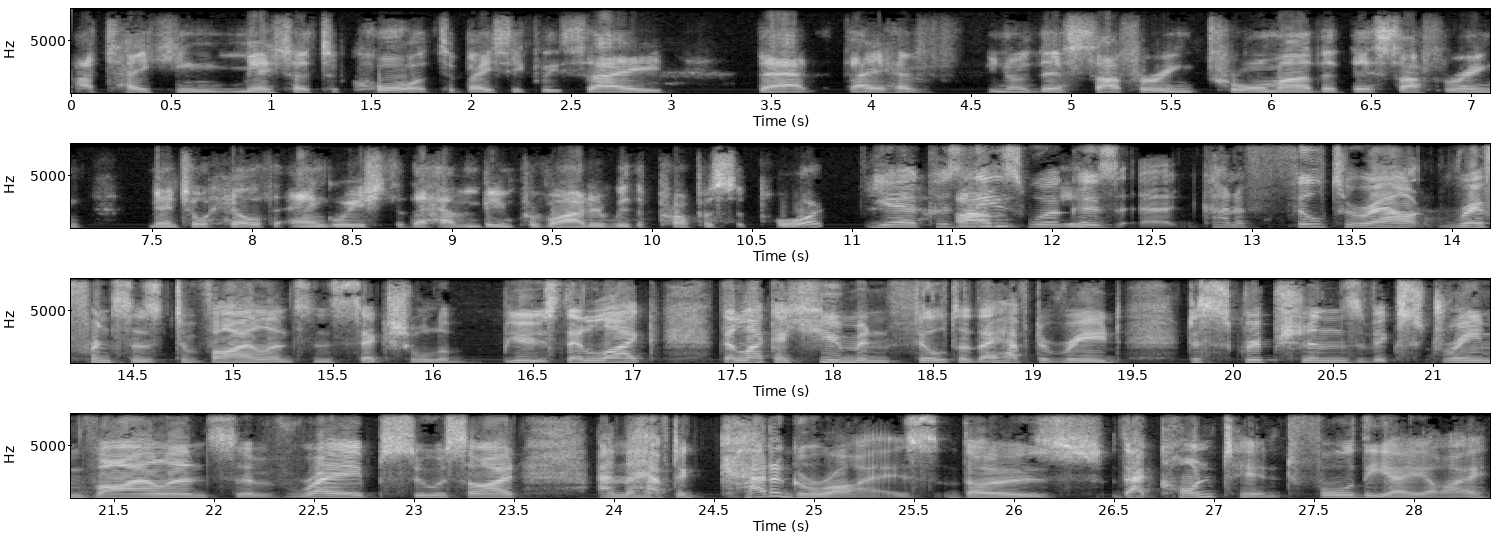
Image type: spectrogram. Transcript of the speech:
are taking meta to court to basically say that they have you know they're suffering trauma that they're suffering mental health anguish that they haven't been provided with the proper support. Yeah, because um, these workers yeah. uh, kind of filter out references to violence and sexual abuse. They're like they're like a human filter. They have to read descriptions of extreme violence, of rape, suicide, and they have to categorize those that content for the AI.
